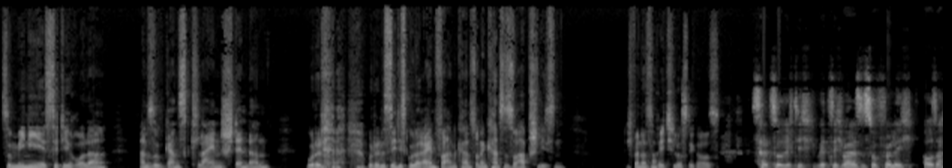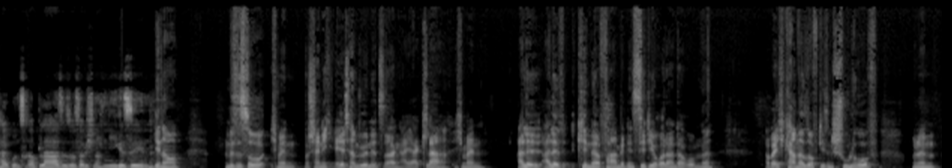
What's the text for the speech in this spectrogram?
so Mini-Cityroller an so ganz kleinen Ständern, wo du, wo du eine City-Scooter reinfahren kannst und dann kannst du es so abschließen. Ich fand, das sah richtig lustig aus. Ist halt so richtig witzig, weil es ist so völlig außerhalb unserer Blase. So was habe ich noch nie gesehen. Genau. Und es ist so, ich meine, wahrscheinlich Eltern würden jetzt sagen, ah ja, klar, ich meine, alle, alle Kinder fahren mit den Cityrollern darum, ne? Aber ich kam da so auf diesen Schulhof und dann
